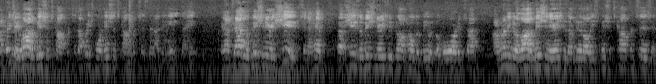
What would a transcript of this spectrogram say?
I preach a lot of missions conferences. I preach more missions conferences than I do anything. And I travel with missionary shoes, and I have uh, shoes of missionaries who've gone home to be with the Lord. And so I, I run into a lot of missionaries because I'm doing all these missions conferences and,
